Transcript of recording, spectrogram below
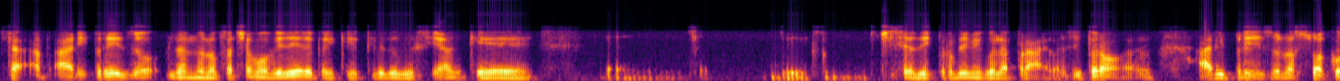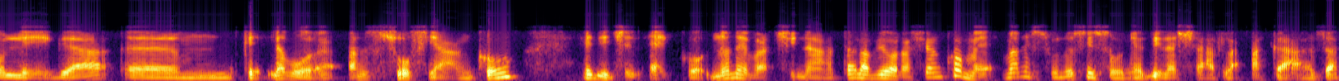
sta, ha ripreso, non lo facciamo vedere perché credo che sia anche eh, cioè, ci siano dei problemi con la privacy, però eh, ha ripreso la sua collega ehm, che lavora al suo fianco e dice ecco non è vaccinata, l'avevo a fianco a me ma nessuno si sogna di lasciarla a casa.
